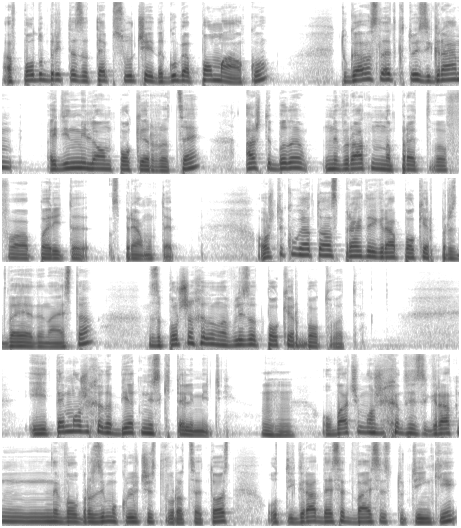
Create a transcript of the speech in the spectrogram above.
а в по-добрите за теб случаи да губя по-малко, тогава след като изиграем 1 милион покер ръце, аз ще бъда невероятно напред в а, парите спрямо теб. Още когато аз спрях да играя покер през 2011, започнаха да навлизат покер ботовете. И те можеха да бият ниските лимити. Мгм. Обаче можеха да изиграят невъобразимо количество ръце. Тоест от игра 10-20 стотинки,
